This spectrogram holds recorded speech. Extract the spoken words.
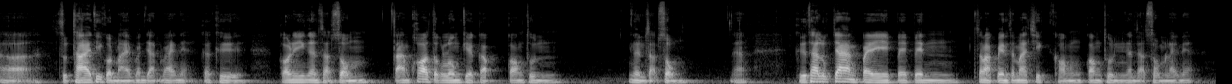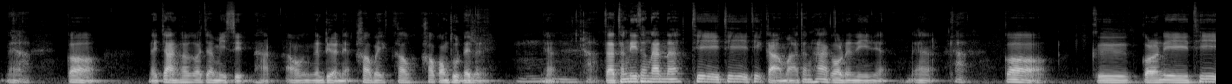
อ่อสุดท้ายที่กฎหมายบัญญัติไว้เนี่ยก็คือกรณีเงินสะสมตามข้อตกลงเกี่ยวกับกองทุนเงินสะสม นะคือถ้าลูกจ้างไปไปเป็นสมัครเป็นสมาชิกของกองทุนเงินสะสมอะไรเนี่ยนะฮะครับก็นายจ้างเขาก็จะมีสิทธิ์หักเอาเงินเดือนเนี่ยเข้าไปเข้าเข้ากองทุนได้เลยอืมเนี่ยครับแต่ทั้งนี้ทั้งนั้นนะที่ที่ที่กล่าวมาทั้ง 5 กรณีเนี่ยนะฮะครับก็คือกรณีที่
